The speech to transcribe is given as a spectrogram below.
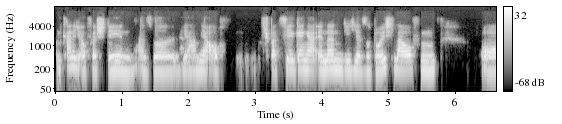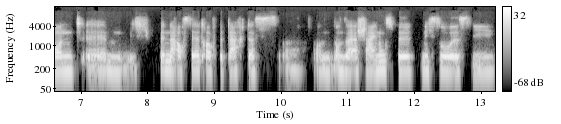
Und kann ich auch verstehen. Also wir haben ja auch SpaziergängerInnen, die hier so durchlaufen. Und ähm, ich bin da auch sehr darauf bedacht, dass äh, unser Erscheinungsbild nicht so ist wie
